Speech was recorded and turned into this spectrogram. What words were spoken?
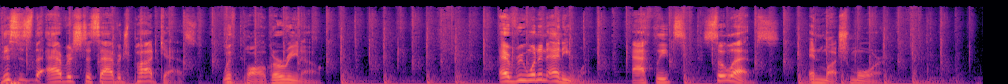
This is the Average to Savage podcast with Paul Garino. Everyone and anyone, athletes, celebs, and much more.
